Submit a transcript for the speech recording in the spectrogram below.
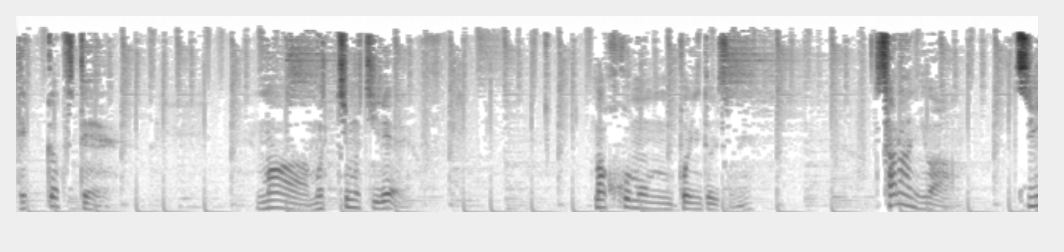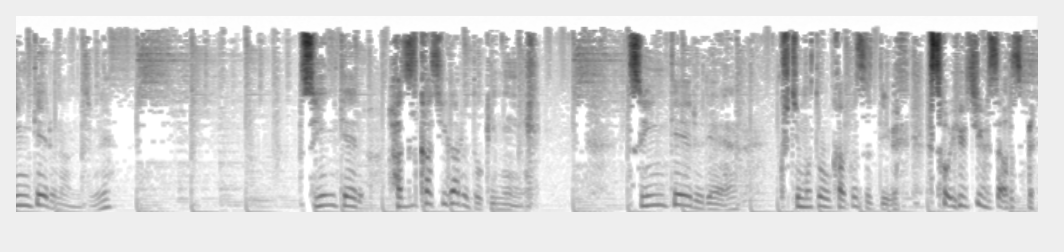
でっかくてまあムッチムチでまあここもポイントですよね。さらにはツインテールなんですよね。ツインテール恥ずかしがる時にツインテールで口元を隠すっていうそういう仕草をする。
